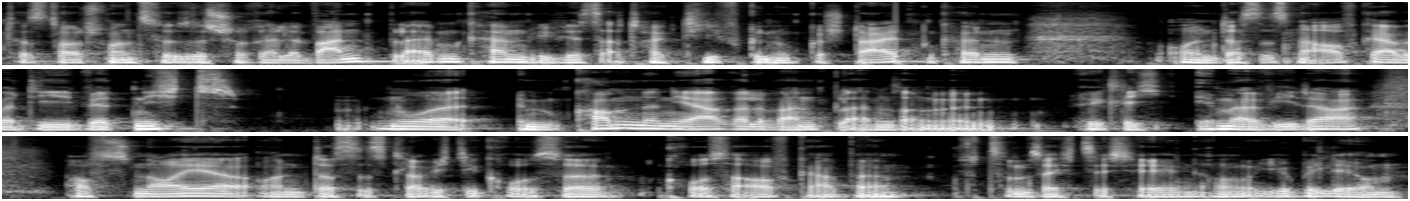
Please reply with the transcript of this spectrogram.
das Deutsch-Französische relevant bleiben kann, wie wir es attraktiv genug gestalten können. Und das ist eine Aufgabe, die wird nicht nur im kommenden Jahr relevant bleiben, sondern wirklich immer wieder aufs Neue. Und das ist, glaube ich, die große, große Aufgabe zum 60-jährigen Jubiläum.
